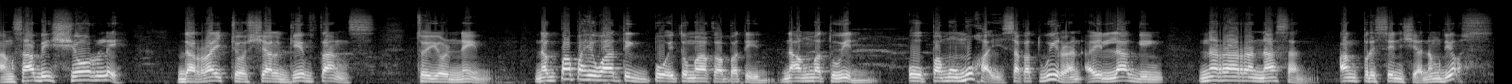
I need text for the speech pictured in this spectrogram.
Ang sabi, surely, the righteous shall give thanks to your name. Nagpapahiwatig po ito mga kapatid na ang matuwid o pamumuhay sa katwiran ay laging nararanasan ang presensya ng Diyos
